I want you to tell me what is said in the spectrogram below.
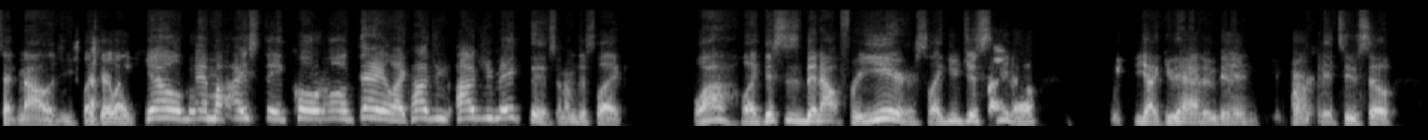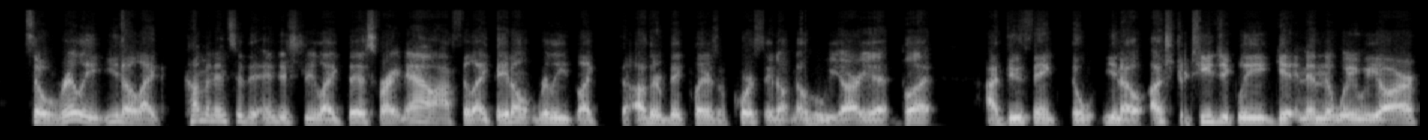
technology. Like they're like, "Yo, man, my ice stay cold all day. Like, how'd you how'd you make this?" And I'm just like, "Wow, like this has been out for years. Like you just, right. you know, we, like you haven't been marketed to." So, so really, you know, like coming into the industry like this right now, I feel like they don't really like the other big players. Of course, they don't know who we are yet, but I do think the you know us strategically getting in the way we are,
